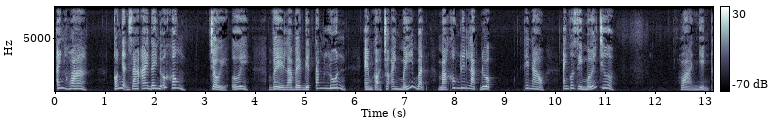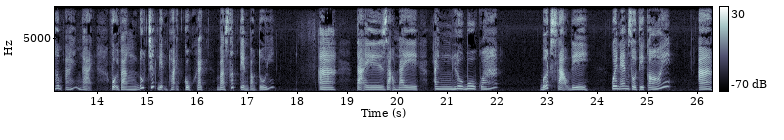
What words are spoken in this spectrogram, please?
Anh Hòa, có nhận ra ai đây nữa không? Trời ơi, về là về biệt tâm luôn. Em gọi cho anh mấy bận mà không liên lạc được. Thế nào, anh có gì mới chưa? Hòa nhìn thơm ái ngại, vội vàng đút chiếc điện thoại cục gạch và sấp tiền vào túi. À, tại dạo này anh lu bu quá. Bớt xạo đi, quên em rồi thì có ấy. À,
